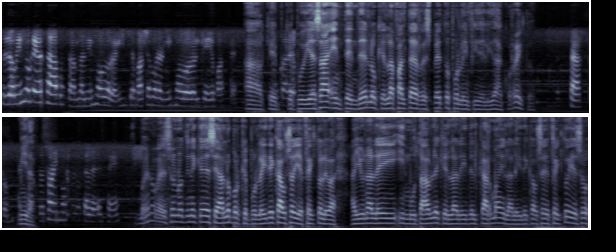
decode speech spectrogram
Lo mismo que yo estaba pasando, el mismo dolor, que pasé por el mismo dolor que yo pasé. Ah, que, que le- pudiese entender lo que es la falta de respeto por la infidelidad, ¿correcto? Exacto. Mira. exacto, Eso mismo que le deseé. Bueno, eso no tiene que desearlo porque por ley de causa y efecto le va, hay una ley inmutable que es la ley del karma y la ley de causa y efecto y eso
